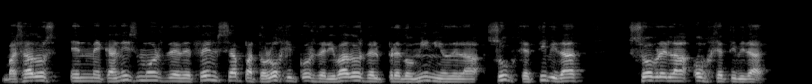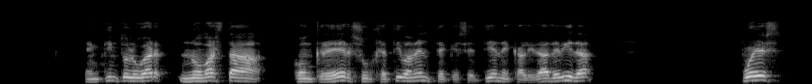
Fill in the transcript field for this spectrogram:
basados en mecanismos de defensa patológicos derivados del predominio de la subjetividad sobre la objetividad. En quinto lugar, no basta con creer subjetivamente que se tiene calidad de vida, pues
